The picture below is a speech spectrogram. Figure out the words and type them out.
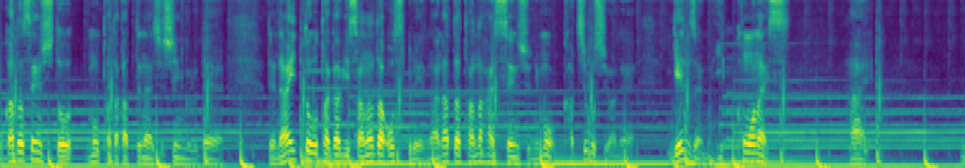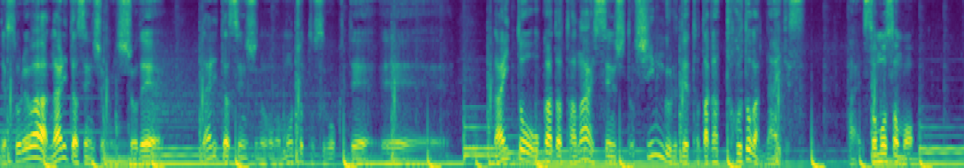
岡田選手とも戦ってないしシングルで。で内藤高木真田オスプレイ永田棚橋選手にも勝ち星はね現在も1個もないです。はい。でそれは成田選手も一緒で成田選手の方がもうちょっとすごくて、えー、内藤岡田棚橋選手とシングルで戦ったことがないです、はい、そもそも、うん、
